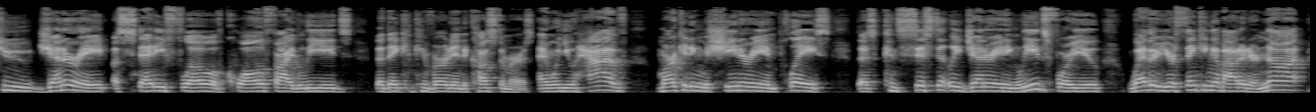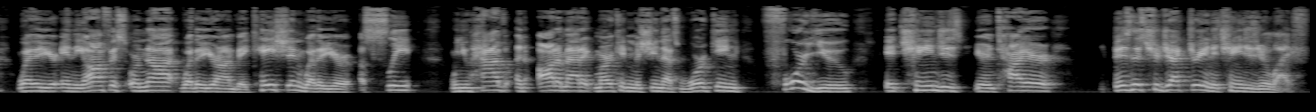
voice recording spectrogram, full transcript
to generate a steady flow of qualified leads that they can convert into customers. And when you have marketing machinery in place that's consistently generating leads for you, whether you're thinking about it or not, whether you're in the office or not, whether you're on vacation, whether you're asleep. When you have an automatic marketing machine that's working for you, it changes your entire business trajectory and it changes your life.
